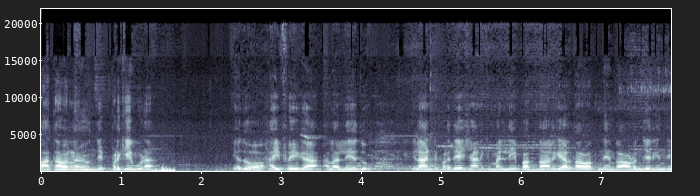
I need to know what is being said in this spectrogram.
వాతావరణమే ఉంది. ఇప్పటికీ కూడా ఏదో హైఫైగా అలా లేదు. ఇలాంటి ప్రదేశానికి మళ్ళీ పద్నాలుగేళ్ళ తర్వాత నేను రావడం జరిగింది.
